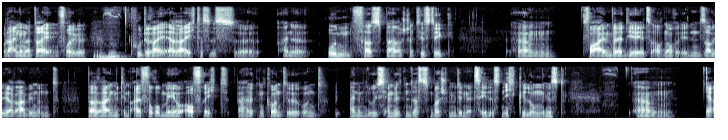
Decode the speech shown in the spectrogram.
oder 103 in Folge mhm. Q3 erreicht. Das ist äh, eine unfassbare Statistik. Ähm, vor allem, weil er dir jetzt auch noch in Saudi-Arabien und Bahrain mit dem Alfa Romeo aufrecht erhalten konnte und einem Lewis Hamilton das zum Beispiel mit dem Mercedes nicht gelungen ist. Ähm, ja,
